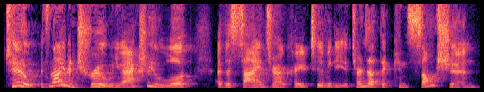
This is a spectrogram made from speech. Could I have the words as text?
two it's not even true when you actually look at the science around creativity it turns out that consumption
